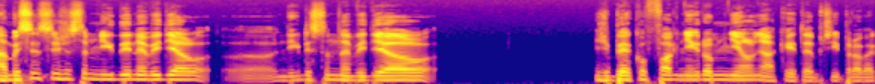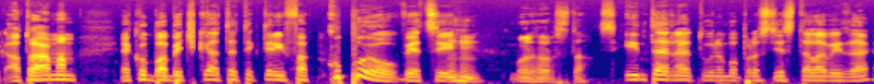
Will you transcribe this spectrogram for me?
A myslím si, že jsem nikdy neviděl, uh, nikdy jsem neviděl, že by jako fakt někdo měl nějaký ten přípravek. A to já mám jako babičky a tety, který fakt kupujou věci Mhm, od Horsta. z internetu nebo prostě z televize,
